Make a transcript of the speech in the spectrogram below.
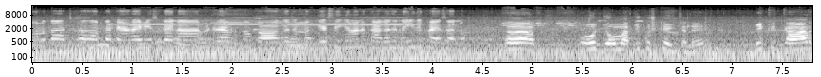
ਉਹਨਾਂ ਦਾ ਅੱਛਾ ਦਾ ਕਹਿਣਾ ਹੈ ਵੀ ਇਸ ਦਾ ਇਹਨਾਂ ਡਰਾਈਵਰ ਤੋਂ ਕਾਗਜ਼ ਮੰਗੇ ਸੀਗੇ ਉਹਨਾਂ ਨੇ ਕਾਗਜ਼ ਨਹੀਂ ਦਿਖਾਏ ਸਾਨੂੰ। ਉਹ ਜੋ ਮਰਜ਼ੀ ਕੁਛ ਕਹੀ ਚੱਲੇ। ਇੱਕ ਕਾਰ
